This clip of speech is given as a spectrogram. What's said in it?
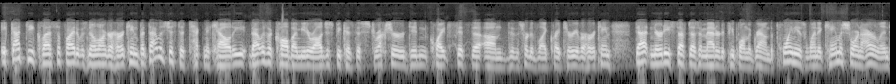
it got declassified. It was no longer a hurricane, but that was just a technicality. That was a call by meteorologists because the structure didn't quite fit the, um, the sort of like criteria of a hurricane. That nerdy stuff doesn't matter to people on the ground. The point is, when it came ashore in Ireland,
